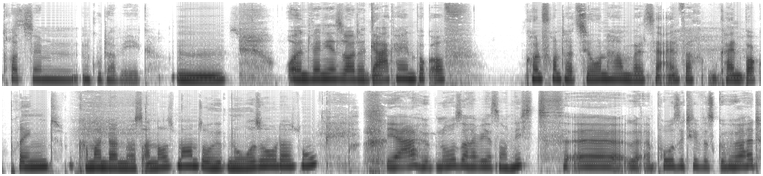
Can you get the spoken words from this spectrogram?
trotzdem ein guter Weg. Mhm. Und wenn jetzt Leute gar keinen Bock auf Konfrontation haben, weil es ja einfach keinen Bock bringt. Kann man dann was anderes machen, so Hypnose oder so? Ja, Hypnose habe ich jetzt noch nichts äh, Positives gehört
